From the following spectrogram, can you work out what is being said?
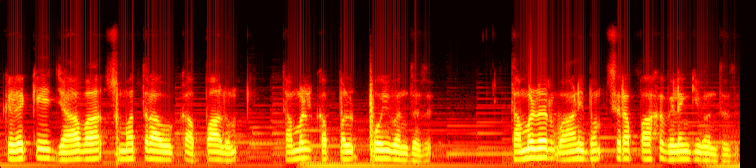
கிழக்கே ஜாவா சுமத்ராவுக்கு அப்பாலும் தமிழ் கப்பல் போய் வந்தது. தமிழர் வாணிபம் சிறப்பாக விளங்கி வந்தது.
